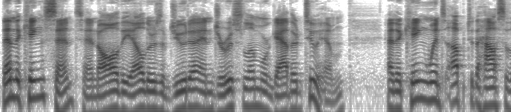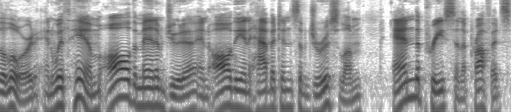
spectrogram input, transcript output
Then the king sent, and all the elders of Judah and Jerusalem were gathered to him. And the king went up to the house of the Lord, and with him all the men of Judah and all the inhabitants of Jerusalem, and the priests and the prophets,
